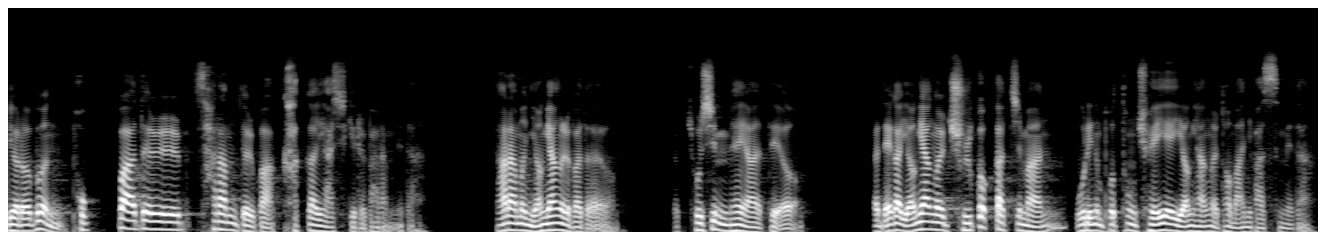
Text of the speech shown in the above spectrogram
여러분, 복 받을 사람들과 가까이 하시기를 바랍니다. 사람은 영향을 받아요. 조심해야 돼요. 내가 영향을 줄 것 같지만 우리는 보통 죄의 영향을 더 많이 받습니다.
